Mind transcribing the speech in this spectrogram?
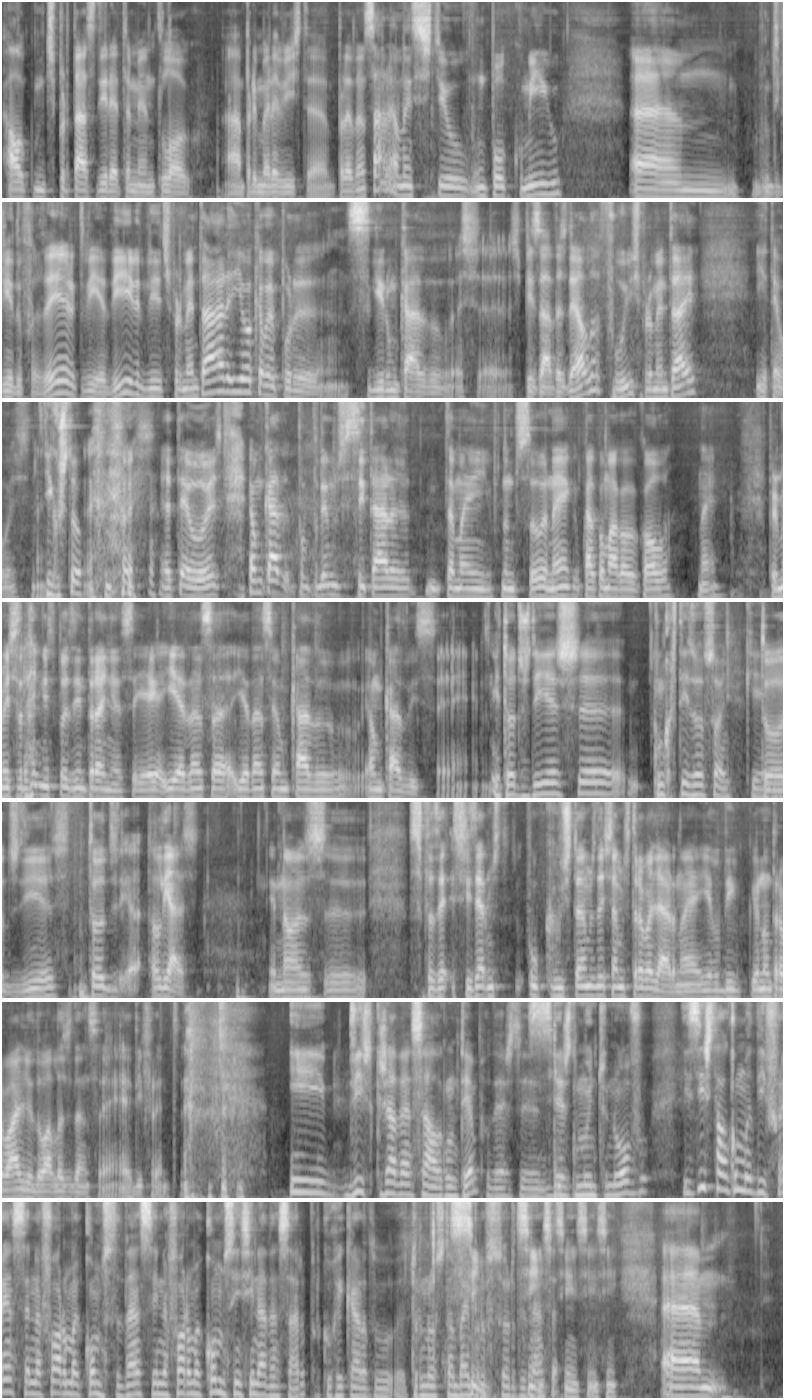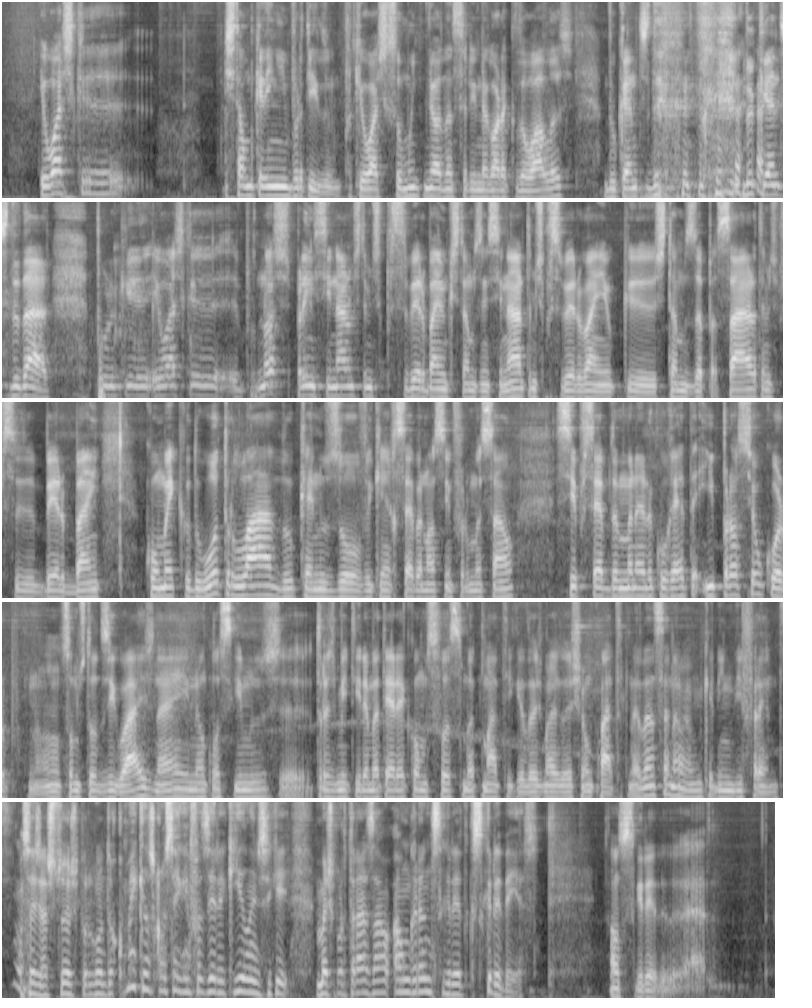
algo que me despertasse diretamente logo à primeira vista para dançar. Ela insistiu um pouco comigo. Um, devia de fazer, devia de ir, devia de experimentar e eu acabei por eh, seguir um bocado as, as pisadas dela, fui, experimentei e até hoje. É? E gostou? até hoje. É um bocado, podemos citar eh, também Fernando Pessoa, né? um bocado como a Coca-Cola, né? Primeiro estranha-se, depois entranha-se. E, a, e, a dança, e a dança é um bocado, é um bocado isso. É... E todos os dias uh, concretiza o sonho. É... Todos os dias. Todos, aliás, nós. Uh, se, fazer, se, fizermos o que gostamos, deixamos de trabalhar, não é? E eu digo que eu não trabalho, eu dou aulas de dança, é, é diferente. E visto que já dança há algum tempo, desde, desde muito novo, existe alguma diferença na forma como se dança e na forma como se ensina a dançar? Porque o Ricardo eh, tornou-se também sim, professor de sim, dança. Sim, sim, sim. Um, eu acho que isto está um bocadinho invertido, porque eu acho que sou muito melhor dançarino agora que dou aulas do que antes de, do que antes de dar. Porque eu acho que nós, para ensinarmos, temos que perceber bem o que estamos a ensinar, temos que perceber bem o que estamos a passar, temos que perceber bem como é que do outro lado, quem nos ouve e quem recebe a nossa informação se apercebe da maneira correta e para o seu corpo. Não somos todos iguais né? e não conseguimos uh, transmitir a matéria como se fosse matemática, 2 mais 2 são 4. Na dança não, é um bocadinho diferente. Ou seja, as pessoas perguntam como é que eles conseguem fazer aquilo e não sei o quê, mas por trás há, há um grande segredo. Que segredo é esse? Há um segredo.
